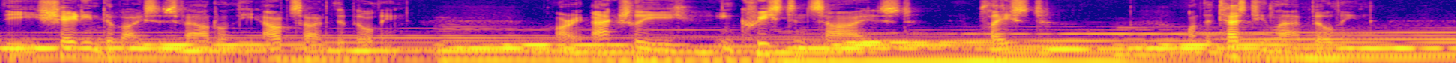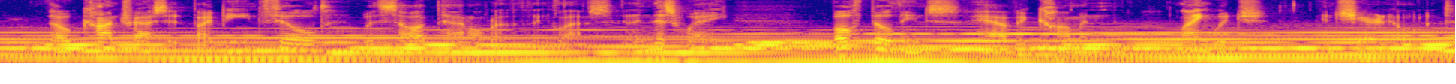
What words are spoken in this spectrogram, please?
the shading devices found on the outside of the building, are actually increased in size, placed on the testing lab building, though contrasted by being filled with solid panel rather than glass. And in this way, both buildings have a common language and shared element.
